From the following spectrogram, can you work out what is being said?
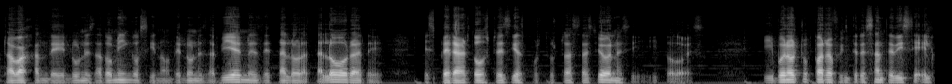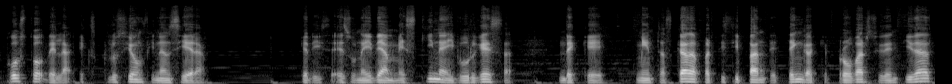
trabajan de lunes a domingo, sino de lunes a viernes, de tal hora a tal hora, de esperar dos, tres días por tus transacciones y, todo eso. Y bueno, otro párrafo interesante dice, el costo de la exclusión financiera, dice, es una idea mezquina y burguesa de que mientras cada participante tenga que probar su identidad,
